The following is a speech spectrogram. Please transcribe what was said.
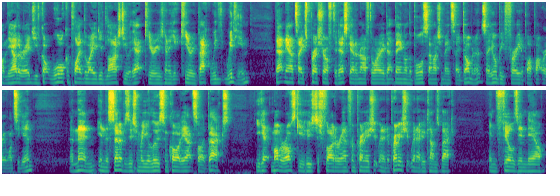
on the other edge. You've got Walker played the way he did last year without Keary. He's going to get Keary back with, with him. That now takes pressure off Tedesco. I don't have to worry about being on the ball so much and being so dominant. So he'll be free to pop up where he wants again. And then in the centre position where you lose some quality outside backs, you get Momirovski, who's just floated around from Premiership winner to Premiership winner, who comes back and fills in now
